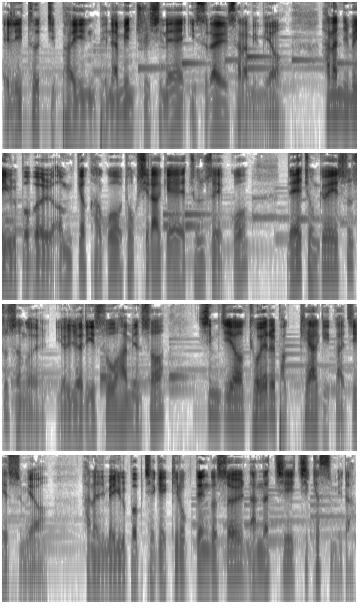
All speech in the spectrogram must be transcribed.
엘리트 지파인 베냐민 출신의 이스라엘 사람이며 하나님의 율법을 엄격하고 독실하게 준수했고 내 종교의 순수성을 열렬히 수호하면서 심지어 교회를 박해하기까지 했으며 하나님의 율법책에 기록된 것을 낱낱이 지켰습니다.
